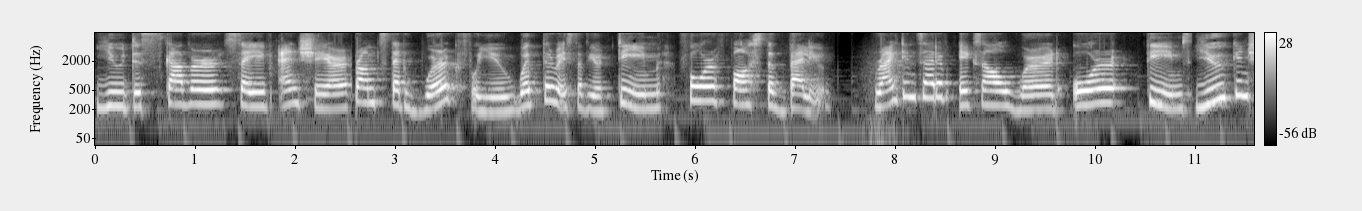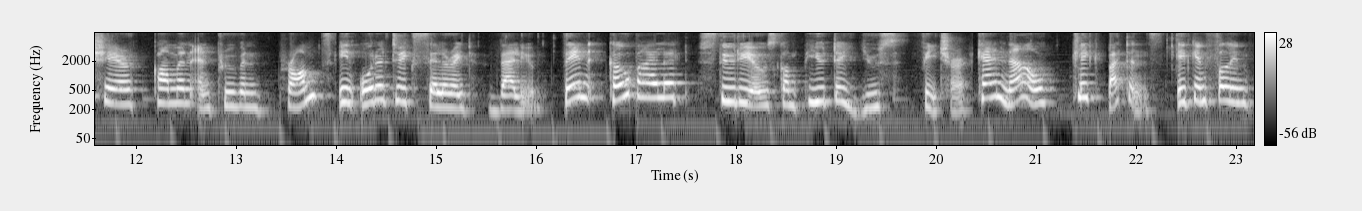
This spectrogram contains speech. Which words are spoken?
you discover, save and share prompts that work for you with the rest of your team for faster value. Right inside of Excel, Word or Teams, you can share common and proven prompts in order to accelerate value. Then Copilot Studio's computer use feature can now click buttons. It can fill in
